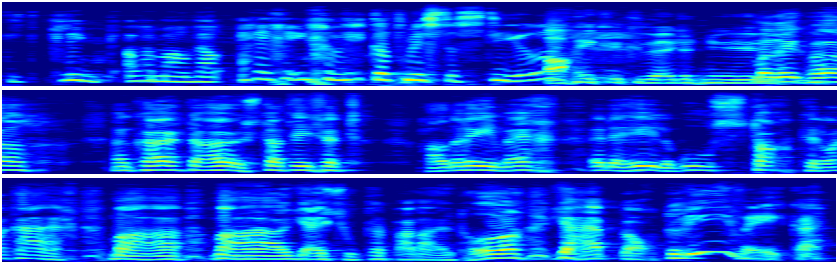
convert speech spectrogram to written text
dit klinkt allemaal wel erg ingewikkeld, Mr. Steele. Ach, ik, ik weet het nu. Maar ik wel. Een kaartenhuis, dat is het. Haal er één weg en de hele boel stort in elkaar. Maar, maar jij zoekt het maar uit, hoor. Je hebt nog drie weken.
